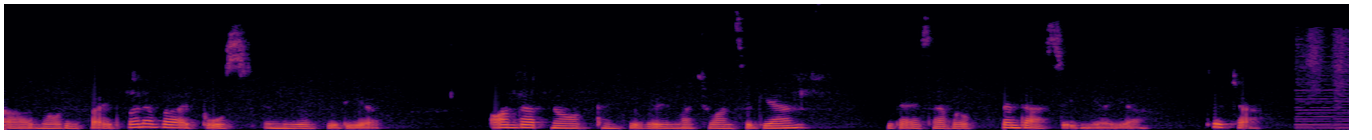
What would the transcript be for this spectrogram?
uh, notified whenever I post a new video. On that note, thank you very much once again. You guys have a fantastic new year. Ciao, ciao.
